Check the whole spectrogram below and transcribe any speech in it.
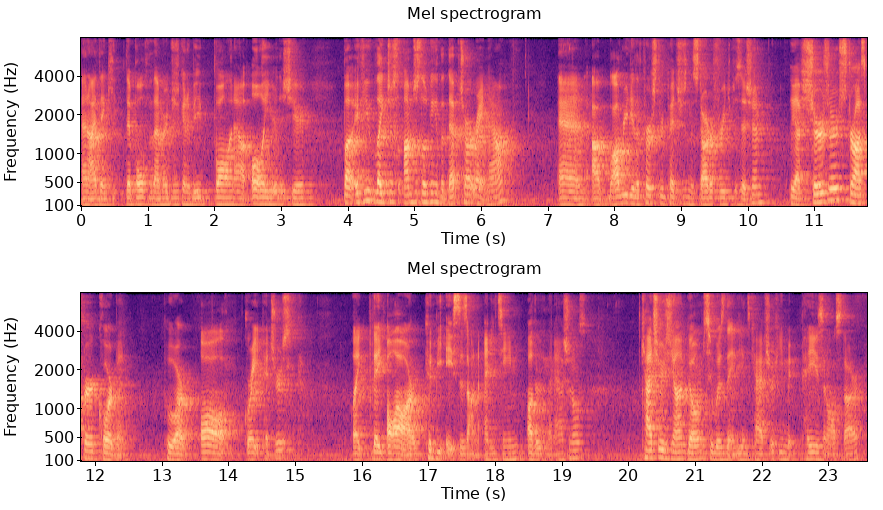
and I think he- that both of them are just going to be balling out all year this year. But if you like, just I'm just looking at the depth chart right now, and I'll, I'll read you the first three pitchers in the starter for each position. We have Scherzer, Strasburg, Corbin, who are all great pitchers. Like they all are could be aces on any team other than the Nationals. Catcher is Yan Gomes, who was the Indians catcher. He pays an all star.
